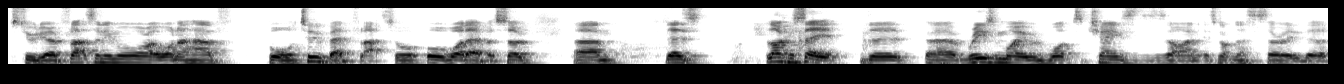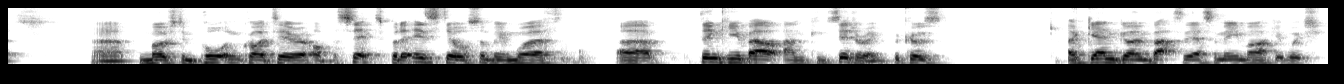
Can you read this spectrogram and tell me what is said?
studio flats anymore. I want to have four two bed flats or or whatever. So um, there's like I say, the uh, reason why you would want to change the design is not necessarily the uh, most important criteria of the six, but it is still something worth uh, thinking about and considering because, again, going back to the SME market, which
